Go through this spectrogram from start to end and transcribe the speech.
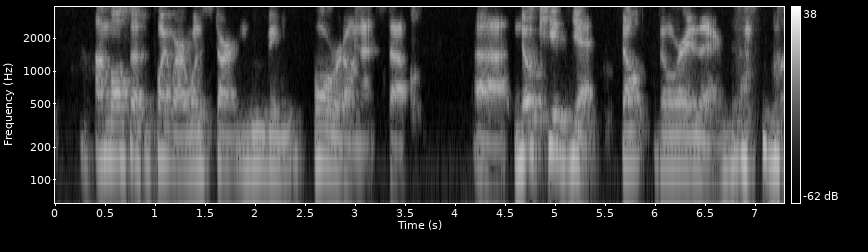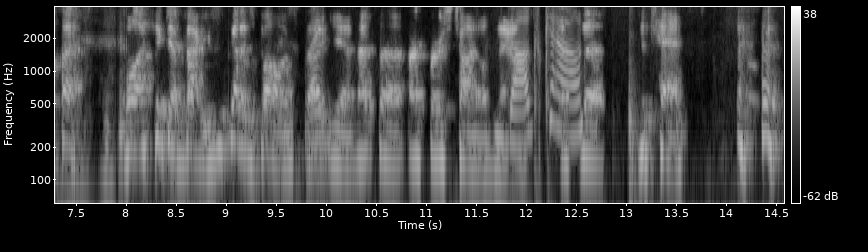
I'm also at the point where I want to start moving forward on that stuff. Uh, no kids yet. Don't don't worry there. but well, I take that back. He's got his dog. So right. yeah, that's uh, our first child now. Dogs count. The, the test.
